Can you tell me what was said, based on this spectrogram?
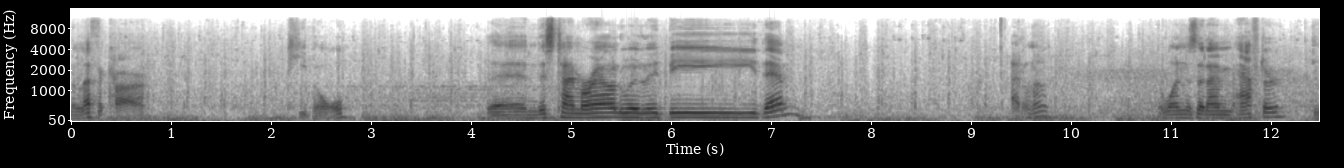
Maleficar people. Then this time around, would it be them? I don't know. The ones that I'm after? The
